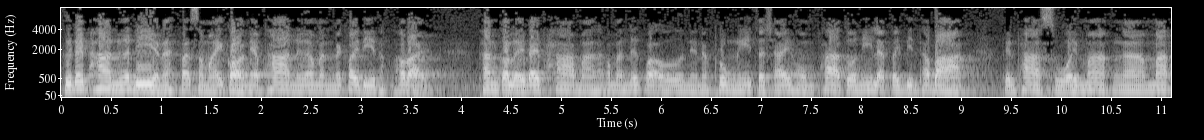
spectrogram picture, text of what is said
คือได้ผ้าเนื้อดีนะสมัยก่อนเนี่ยผ้าเนื้อมันไม่ค่อยดีเท่าไหร่ ท่านก็เลยได้ผ้ามาท่านก็มานึกว่าเออเนี่ยนะพรุ่งนี้จะใช้ห่มผ้าตัวนี้แหละไปบินทบาท เป็นผ้าสวยมากงามมาก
